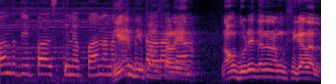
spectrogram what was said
ಬಂದ್ ದೀಪ ಹಚ್ತೀನಪ್ಪ ನನಗೆ ಏನ್ ದೀಪ ಹಚ್ತಾಳೆ ಏನು? ನಾವು ದುಡಿತಾನೆ ನಮ್ಗೆ ಸಿಗದಲ್ಲ.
